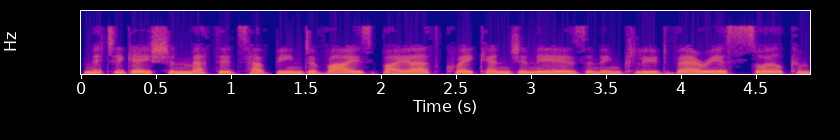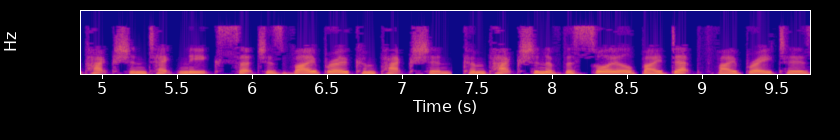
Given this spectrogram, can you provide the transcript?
Mitigation methods have been devised by earthquake engineers and include various soil compaction techniques such as vibrocompaction compaction of the soil by depth vibrators,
